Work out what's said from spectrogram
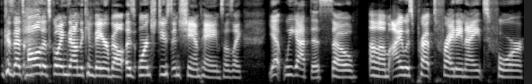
because that's all that's going down the conveyor belt is orange juice and champagne. So I was like, yep, we got this. So Um, I was prepped Friday night for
